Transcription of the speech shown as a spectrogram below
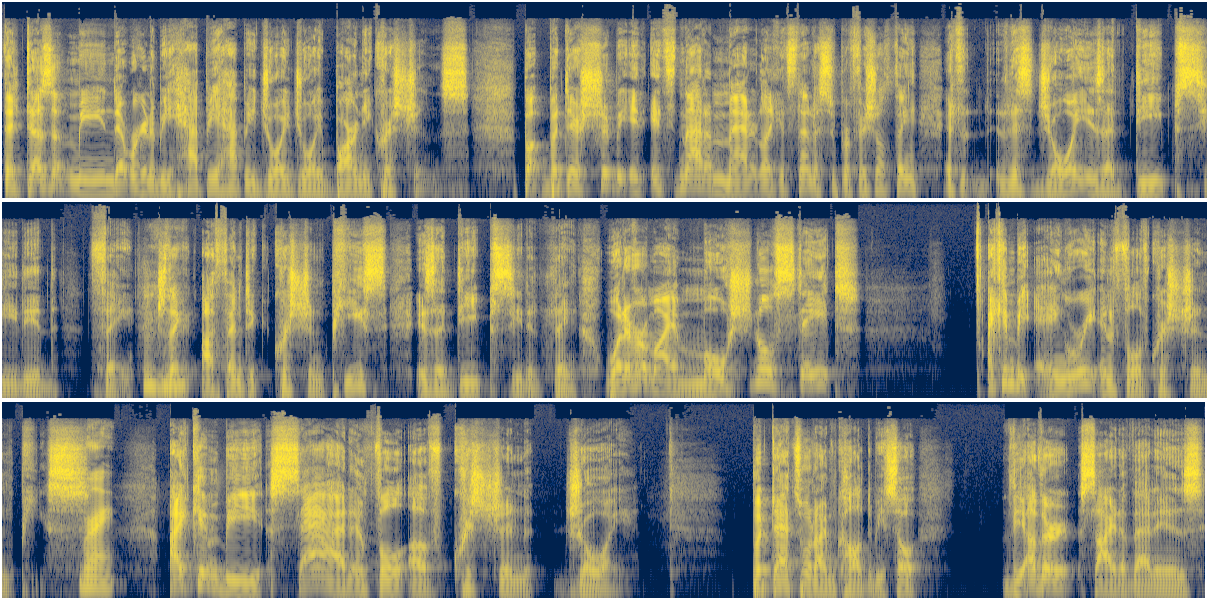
that doesn't mean that we're going to be happy, happy, joy, joy, Barney Christians. But but there should be. It, it's not a matter like it's not a superficial thing. It's this joy is a deep seated thing. Mm-hmm. Just like authentic Christian peace is a deep seated thing. Whatever my emotional state, I can be angry and full of Christian peace. Right. I can be sad and full of Christian joy. But that's what I'm called to be. So the other side of that is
